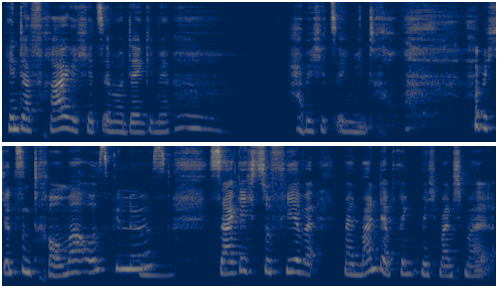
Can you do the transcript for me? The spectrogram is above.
hinterfrage ich jetzt immer und denke mir, oh, habe ich jetzt irgendwie ein Trauma? Habe ich jetzt ein Trauma ausgelöst? Mhm. Sage ich zu viel, weil mein Mann, der bringt mich manchmal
